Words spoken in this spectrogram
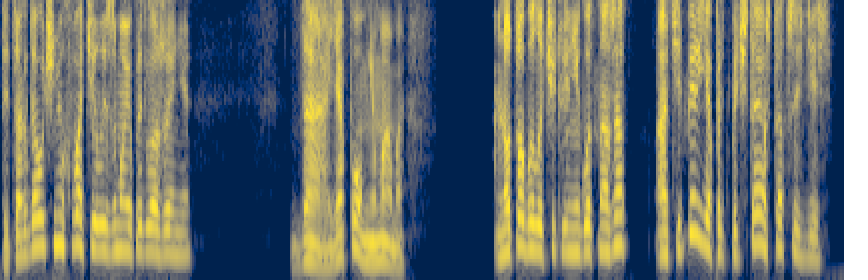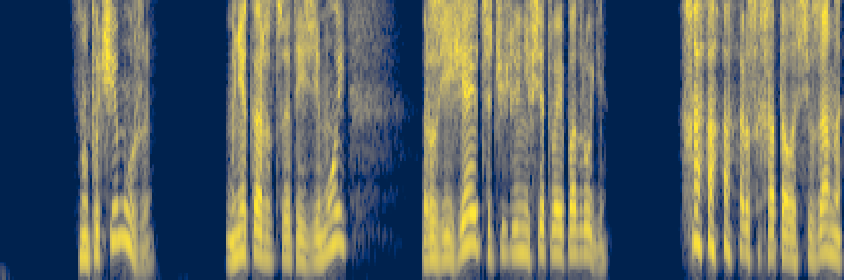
Ты тогда очень ухватилась за мое предложение. — да, я помню, мама. Но то было чуть ли не год назад, а теперь я предпочитаю остаться здесь. Ну почему же? Мне кажется, этой зимой разъезжаются чуть ли не все твои подруги. Ха-ха-ха, расхохоталась Сюзанна,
